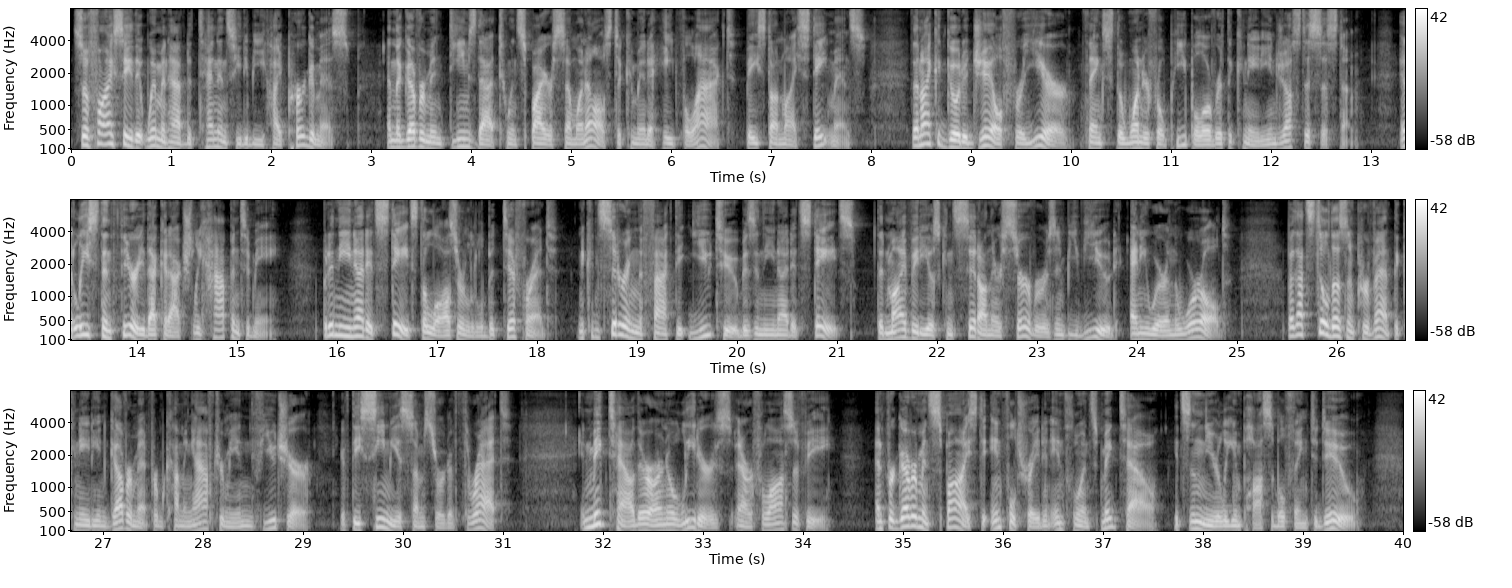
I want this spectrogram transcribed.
So if I say that women have the tendency to be hypergamous, and the government deems that to inspire someone else to commit a hateful act based on my statements, then I could go to jail for a year thanks to the wonderful people over at the Canadian justice system. At least in theory, that could actually happen to me. But in the United States, the laws are a little bit different. And considering the fact that YouTube is in the United States, then my videos can sit on their servers and be viewed anywhere in the world. But that still doesn't prevent the Canadian government from coming after me in the future if they see me as some sort of threat. In MGTOW, there are no leaders in our philosophy, and for government spies to infiltrate and influence MGTOW, it's a nearly impossible thing to do.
